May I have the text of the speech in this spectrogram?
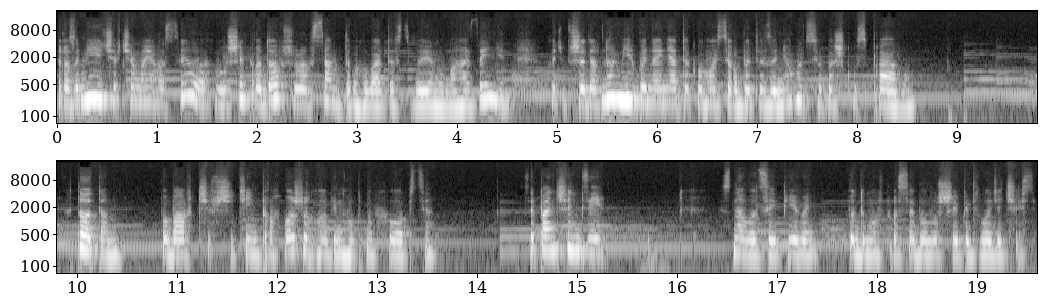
Розуміючи, в чому його сила, Вуши продовжував сам торгувати в своєму магазині, хоч вже давно міг би найняти когось робити за нього цю важку справу. Хто там? побачивши тінь прохожого, він гукнув хлопця. Це пан Шензі. Знову цей півень, подумав про себе Вуши, підводячись.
